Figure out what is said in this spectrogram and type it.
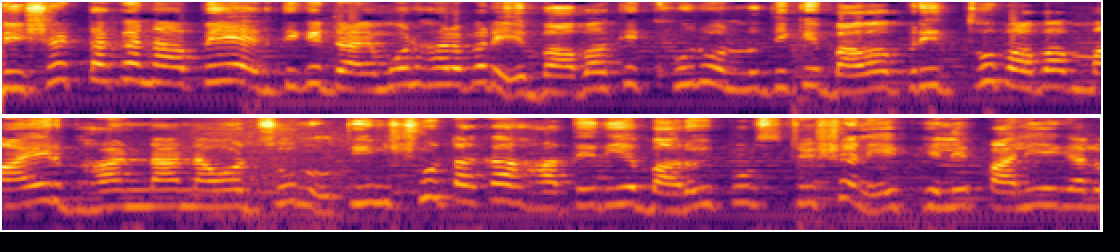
নেশার টাকা না পেয়ে একদিকে ডায়মন্ড হারবারে বাবাকে খুন, অন্যদিকে বাবা বৃদ্ধ, বাবা মায়ের ভার না নেওয়ার জন্য তিনশো টাকা হাতে দিয়ে বারুইপুর স্টেশনে ফেলে পালিয়ে গেল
